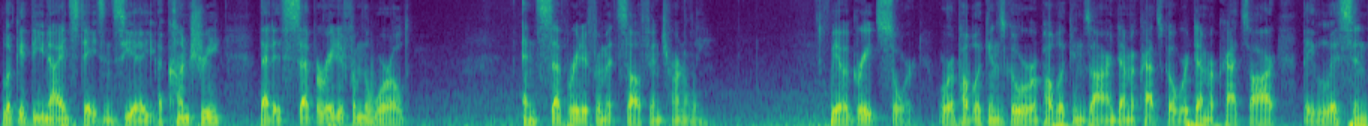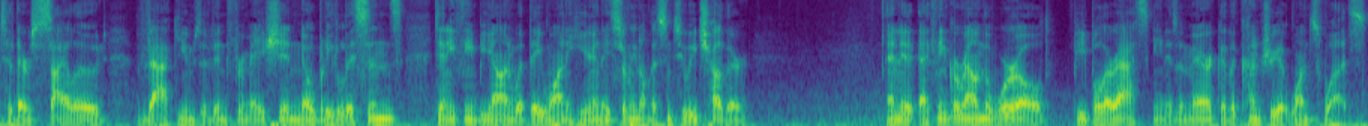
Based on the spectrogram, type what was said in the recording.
look at the United States and see a, a country that is separated from the world and separated from itself internally. We have a great sword where Republicans go where Republicans are and Democrats go where Democrats are. They listen to their siloed vacuums of information. Nobody listens to anything beyond what they want to hear, and they certainly don't listen to each other. And it, I think around the world, people are asking, is America the country it once was?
